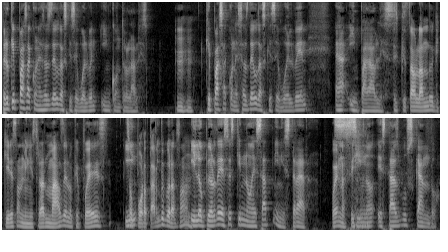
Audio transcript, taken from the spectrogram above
Pero ¿qué pasa con esas deudas que se vuelven incontrolables? ¿Qué pasa con esas deudas que se vuelven ah, impagables? Es que está hablando de que quieres administrar más de lo que puedes soportar tu corazón. Y lo peor de eso es que no es administrar. Bueno, sí. Sino estás buscando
